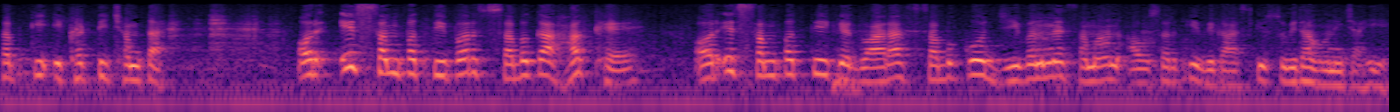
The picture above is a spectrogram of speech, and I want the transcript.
सबकी इकट्ठी क्षमता है। और इस संपत्ति पर सबका हक है और इस संपत्ति के द्वारा सबको जीवन में समान अवसर की विकास की सुविधा होनी चाहिए।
